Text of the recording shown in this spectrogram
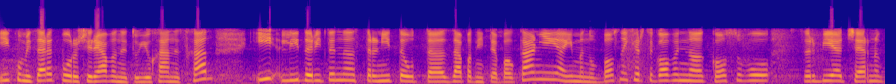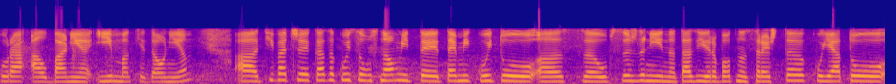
и комисарят по разширяването Йоханес Хан и лидерите на страните от Западните Балкани, а именно Босна и Херцеговина, Косово, Сърбия, Черна гора, Албания и Македония. Ти вече каза кои са основните теми, които са обсъждани на тази работна среща, която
